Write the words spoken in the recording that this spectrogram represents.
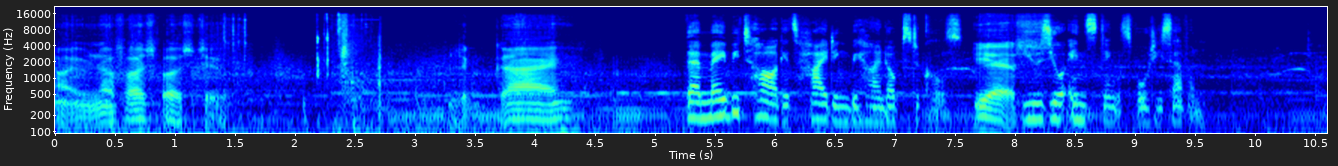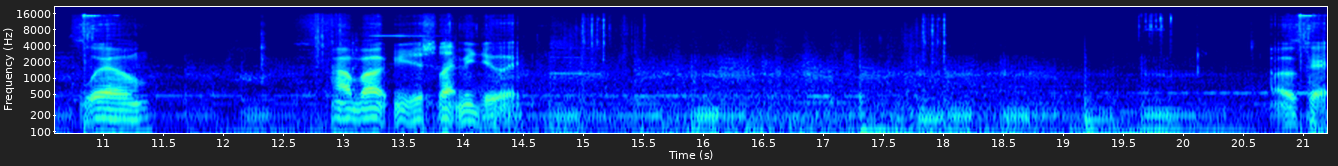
I don't even know if I was supposed to. There's a guy. There may be targets hiding behind obstacles. Yes. Use your instincts, 47. Well, how about you just let me do it? Okay.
